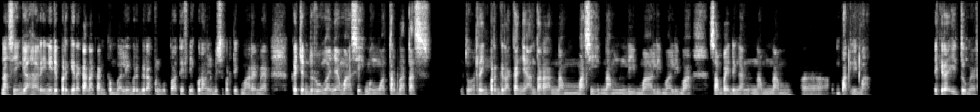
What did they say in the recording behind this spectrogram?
Nah, sehingga hari ini diperkirakan akan kembali bergerak fluktuatif nih kurang lebih seperti kemarin, Mer. Kecenderungannya masih menguat terbatas. Gitu, ring pergerakannya antara 6 masih 6555 sampai dengan 6645. Saya kira itu, Mer.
